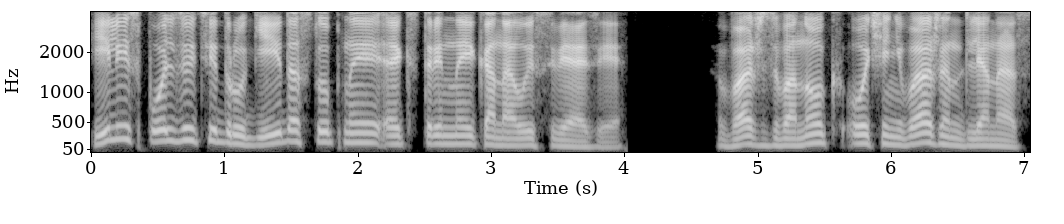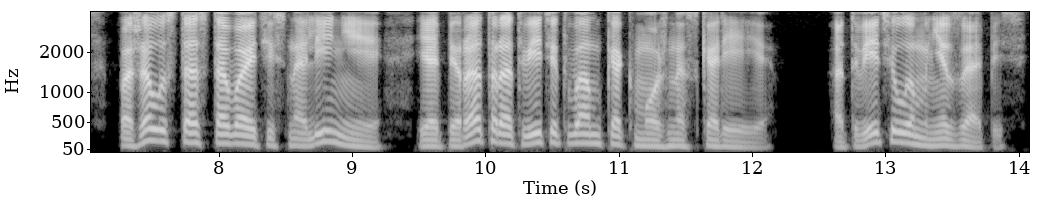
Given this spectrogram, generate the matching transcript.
или используйте другие доступные экстренные каналы связи. Ваш звонок очень важен для нас. Пожалуйста, оставайтесь на линии, и оператор ответит вам как можно скорее. Ответила мне запись.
